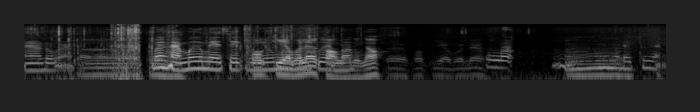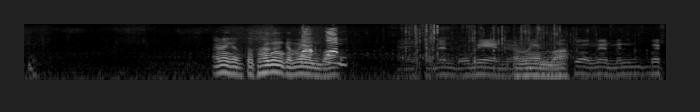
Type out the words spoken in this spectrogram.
เอ้าวลูกอะเออเบิ่งหามือแม่เซ็กพอเกี่ยวมาแล้วเขาอันนี้เนาะเออพอเกี่ยวหมดแล้วน่ะอืมบ่ได้เปื้อนอันนั้นก็ตัวเท่ากันกับแม่นบ่ไอ้ค นนั้นบ่แม่นเนอะบ่แม่นบ่ ช่วงนั้นมันเบิด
